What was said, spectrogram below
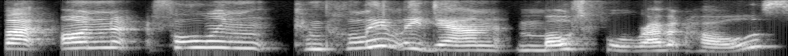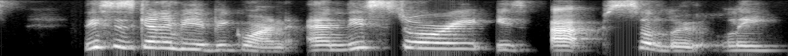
But on falling completely down multiple rabbit holes, this is going to be a big one. And this story is absolutely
